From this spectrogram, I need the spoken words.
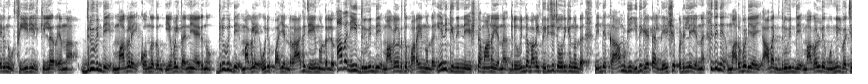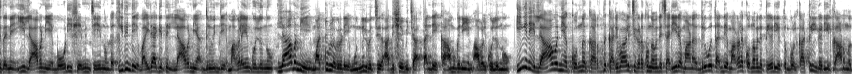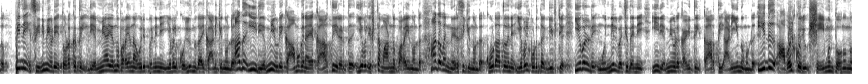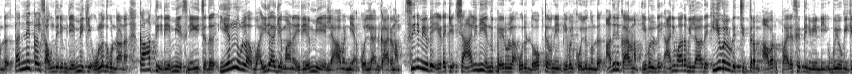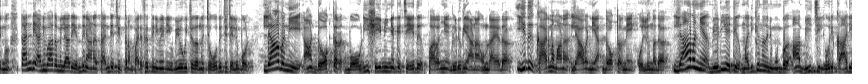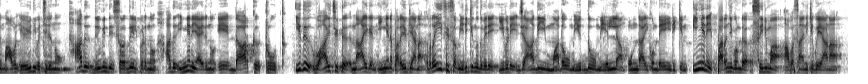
ഇവളായിരുന്നു സീരിയൽ കില്ലർ എന്ന ധ്രുവിന്റെ മകളെ കൊന്നതും ഇവൾ തന്നെയായിരുന്നു. ധ്രുവിന്റെ മകളെ ഒരു പയ്യൻ റാഗ് ചെയ്യുന്നുണ്ടല്ലോ. അവൻ ഈ ധ്രുവിന്റെ മകളെടുത്ത് പറയുന്നുണ്ട് എനിക്ക് നിന്നെ ഇഷ്ടമാണ് എന്ന് ധ്രുവിന്റെ മകൾ തിരിച്ചു ചോദിക്കുന്നുണ്ട് നിന്റെ കാമുകി ഇത് കേട്ടാൽ ദേഷ്യപ്പെടില്ലേ എന്ന്. ഇതിന് മറുപടിയായി അവൻ ധ്രുവിന്റെ മകളുടെ മുന്നിൽ വെച്ച് തന്നെ ഈ ലാവണ്യെ ബോഡി ഷേമിംഗ് ചെയ്യുന്നുണ്ട്. ഇതിന്റെ വൈരാഗ്യത്തിൽ ലാവണ്യ ധ്രുവിന്റെ മകളെയും കൊല്ലുന്നു. ലാവണ്യെ മറ്റുള്ളവരുടെ മുന്നിൽ വെച്ച് അധിക്ഷേപിച്ച തന്റെ കാമുകനെയും അവൾ കൊല്ലുന്നു. ഇങ്ങനെ ലാവണ്യ കൊന്ന് കറുത്ത് കരുവാളിച്ച് കിടക്കുന്നവന്റെ ശരീരമാണ്. ധ്രുവ് തന്റെ മകളെ കൊന്നവനെ തേടിയെത്തുമ്പോൾ കട്ടിലിനടിയിൽ കാണുന്നത്. പിന്നെ സിനിമയുടെ തുടക്കത്തിൽ രമ്യ എന്ന് പറയുന്ന ഒരു പെണ്ണിനെ ഇവൾ കൊല്ലുന്നതായി കാണിക്കുന്നുണ്ട്. അത് ഈ രമ്യയുടെ കാമുകനായ കാർത്തിയിലെടുത്ത് ഇവൾ ഇഷ്ടമാണെന്ന് പറയുന്നുണ്ട്. അതവൻ നിരസിക്കുന്നുണ്ട്. കൂടാത്തതിന് ഇവൾ കൊടുത്ത ഗിഫ്റ്റ് ഇവളുടെ മുന്നിൽ വെച്ച് തന്നെ ഈ രമ്യയുടെ കഴുത്തിൽ കാർത്തി അണിയുന്നുമുണ്ട്. ഇത് അവൾക്കൊരു ഷെയ്മും തോന്നുന്നുണ്ട്. തന്നെക്കാൾ സൗന്ദര്യം രമ്യയ്ക്ക് ഉള്ളതുകൊണ്ടാണ് കാർത്തി രമ്യയെ സ്നേഹിച്ചത്. എന്നുള്ള വൈരാഗ്യമാണ് രമ്യയെ ലാവണ്യ കൊല്ലാൻ കാരണം. സിനിമയുടെ ഇടയ്ക്ക് ശാലിനി എന്ന് പേരുള്ള ഒരു ഡോക്ടറിനെയും ഇവൾ കൊല്ലുന്നുണ്ട്. അതിന് കാരണം ഇവളുടെ അനുവാദമില്ലാതെ ഇവളുടെ ചിത്രം അവർ പരസ്യത്തിന് വേണ്ടി ഉപയോഗിക്കുന്നു. തന്റെ അനുവാദമില്ലാതെ എന്തിനാണ് തന്റെ ചിത്രം പരസ്യത്തിന് വേണ്ടി ഉപയോഗിച്ചതെന്ന് ചോദിച്ചു ചെല്ലുമ്പോൾ ലാവണ്യയെ ആ ഡോക്ടർ ബോഡി ഷെയ്മിംഗ് ഒക്കെ ചെയ്ത് പറഞ്ഞ് വിടുകയാണ് ഉണ്ടായത്. ഇത് കാരണമാണ് ലാവണ്യ ഡോക്ടറിനെ കൊല്ലുന്നത്. ലാവണ്യ വെടിയേറ്റ് മരിക്കുന്നതിന് മുമ്പ് ആ ബീച്ചിൽ ഒരു കാര്യം അവൾ എഴുതി വച്ചിരുന്നു. അത് ധ്രുവിന്റെ ശ്രദ്ധയിൽപ്പെടുന്നു. അത് ഇങ്ങനെയായിരുന്നു. ഡാർക്ക് ട്രൂത്ത് ഇത് വായിച്ചിട്ട് നായകൻ ഇങ്ങനെ പറയുകയാണ് റേസിസം ഇരിക്കുന്നതുവരെ ഇവിടെ ജാതിയും മതവും യുദ്ധവും എല്ലാം ഉണ്ടായിക്കൊണ്ടേയിരിക്കും. ഇങ്ങനെ പറഞ്ഞുകൊണ്ട് സിനിമ അവസാനിക്കുകയാണ്.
